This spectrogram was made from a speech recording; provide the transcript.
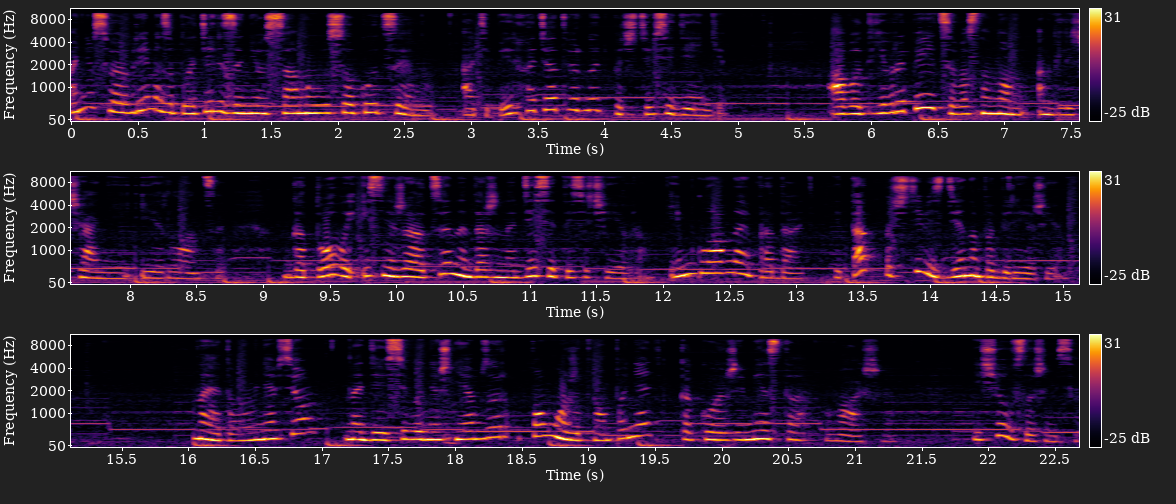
Они в свое время заплатили за нее самую высокую цену, а теперь хотят вернуть почти все деньги. А вот европейцы, в основном англичане и ирландцы, готовы и снижают цены даже на 10 тысяч евро. Им главное продать. И так почти везде на побережье. На этом у меня все. Надеюсь, сегодняшний обзор поможет вам понять, какое же место ваше. Еще услышимся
